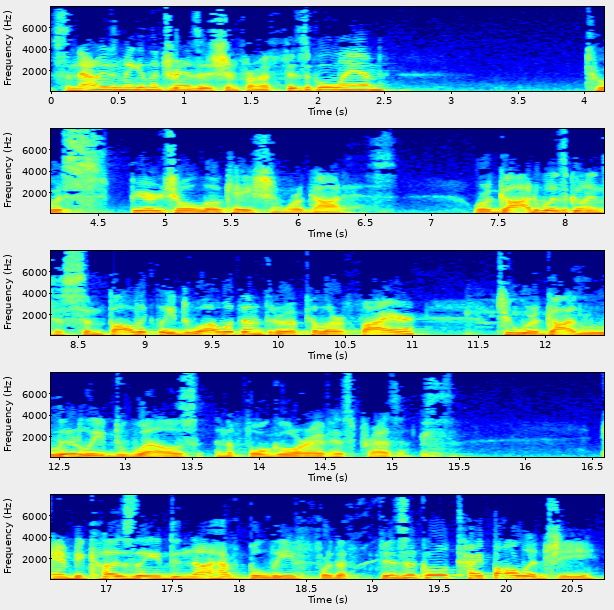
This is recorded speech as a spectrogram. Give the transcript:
So now he's making the transition from a physical land to a spiritual location where God is. Where God was going to symbolically dwell with them through a pillar of fire to where God literally dwells in the full glory of His presence. And because they did not have belief for the physical typology,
